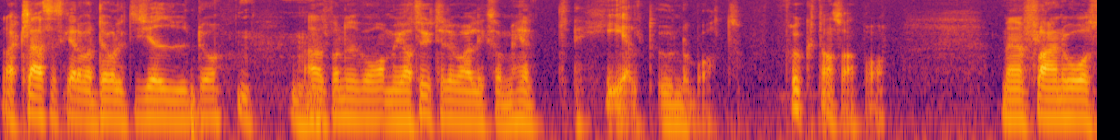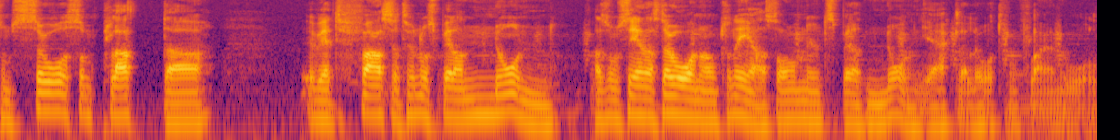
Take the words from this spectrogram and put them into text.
det där klassiska, det var dåligt ljud och allt vad det nu var. Men jag tyckte det var liksom helt, helt underbart. Fruktansvärt bra. Men Flying the Wall som så, som platta. Jag vet fast jag tror de spelar någon. Alltså de senaste åren när de turnerar så har de nog inte spelat någon jäkla låt från Flying the Wall.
